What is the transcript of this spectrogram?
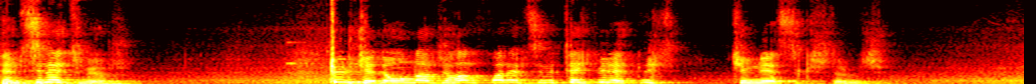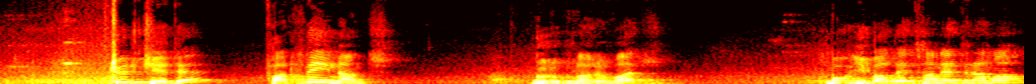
temsil etmiyor. Türkiye'de onlarca halk var hepsini tek bir etnik kimliğe sıkıştırmış. Türkiye'de farklı inanç grupları var. Bu ibadethanedir ama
